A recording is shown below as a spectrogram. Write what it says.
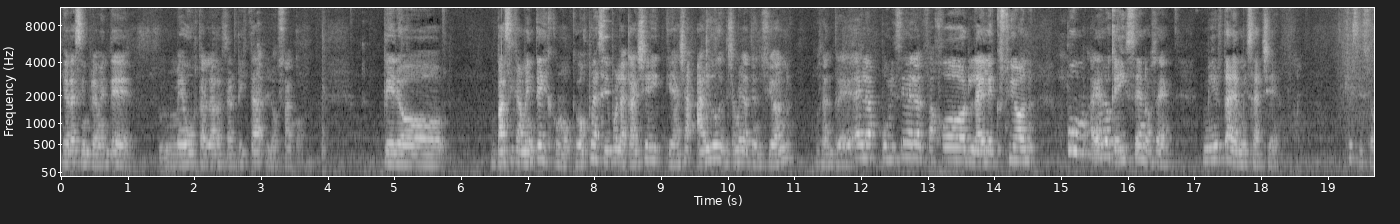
y ahora simplemente me gusta hablar de ese artista, lo saco. Pero básicamente es como que vos puedas ir por la calle y que haya algo que te llame la atención. O sea, entre la publicidad del alfajor, la elección, ¡pum! Hay algo que hice, no sé, Mirta de Misache. ¿Qué es eso?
